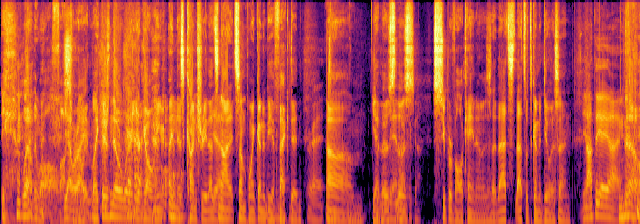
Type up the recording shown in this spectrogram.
Yeah. Well, then we're all fucked, Yeah, we're all- right? Like, there's nowhere you're going in this country that's Yeah. not at some point going to be affected. Right. Um, yeah, those those super volcanoes. uh, That's that's what's going to do us in. Not the AI. No.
